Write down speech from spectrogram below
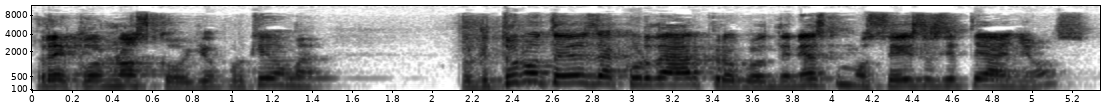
reconozco. Yo, ¿por qué, mamá? Porque tú no te debes de acordar, pero cuando tenías como seis o siete años,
